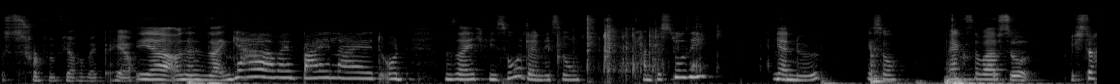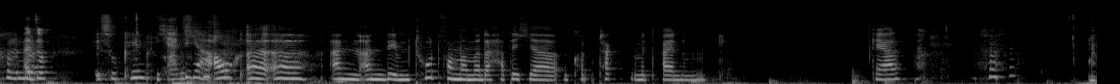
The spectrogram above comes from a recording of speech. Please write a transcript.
Ist schon fünf Jahre weg her. Ja, und dann sagen, ja, mein Beileid. Und dann sage ich, wieso denn? Ich so, kanntest du sie? Ja, nö. Ich so, merkst du Ich was? so, ich dann immer, Also, ist okay. ich alles hatte ja gut. auch äh, äh, an, an dem Tod von Mama, da hatte ich ja Kontakt mit einem Kerl.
